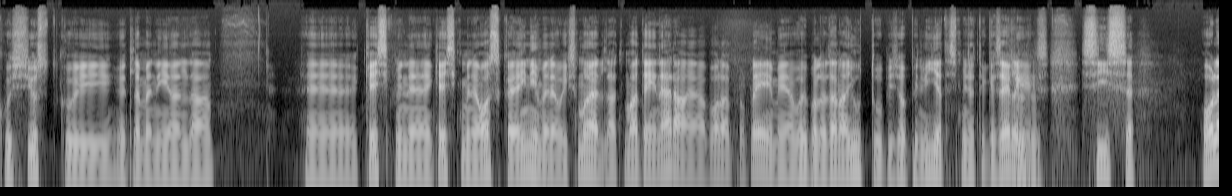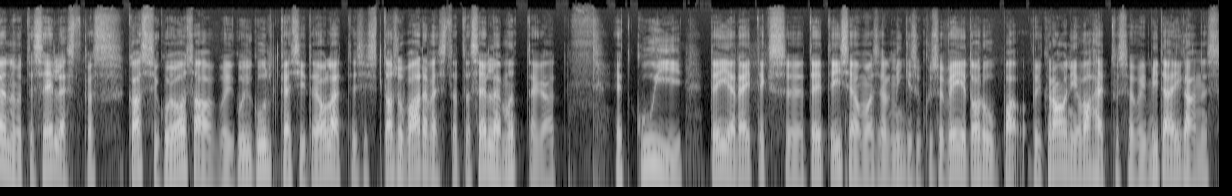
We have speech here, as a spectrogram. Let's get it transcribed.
kus justkui ütleme nii-öelda äh, keskmine, keskmine oskaja inimene võiks mõelda, et ma teen ära ja pole probleemi ja võib-olla täna Youtube'is õpin viieteist minutiga selgeks mm, -hmm. siis olenemata sellest, kas, kas ja kui osav või kui kuldkäsi te olete, siis tasub arvestada selle mõttega, et, et kui teie näiteks teete ise oma seal mingisuguse veetoru või kraani vahetuse või mida iganes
